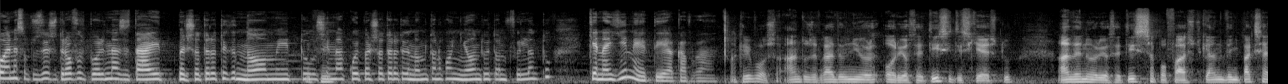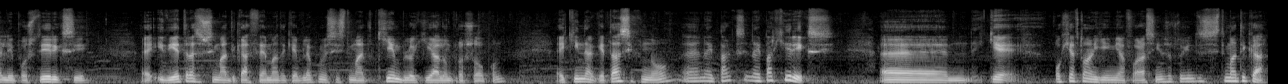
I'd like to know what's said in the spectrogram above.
ο ένας από τους δύο συντρόφους μπορεί να ζητάει περισσότερο τη γνώμη του ή να ακούει περισσότερο τη γνώμη των γονιών του ή των φίλων του και να γίνει αιτία καυγά. Ακριβώς. Αν το ζευγάρι δεν οριο- οριοθετήσει τη σχέση του, αν δεν οριοθετήσει τις αποφάσεις του και αν δεν υπάρξει άλλη υποστήριξη, ε, ιδιαίτερα σε σημαντικά θέματα και βλέπουμε συστηματική εμπλοκή άλλων προσώπων, εκεί είναι αρκετά συχνό ε, να, υπάρξει, να υπάρχει ρήξη. Ε, και όχι αυτό αν γίνει μια φορά, συνήθως αυτό γίνεται συστηματικά.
